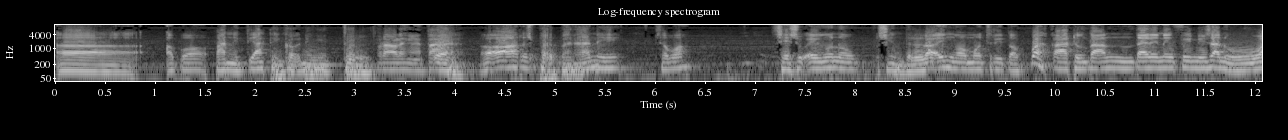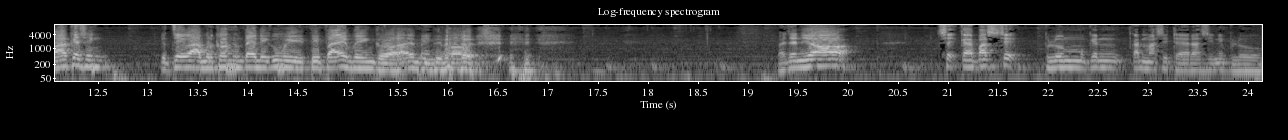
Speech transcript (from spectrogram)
eh apa panitia dengkok ning ngidul Ora oleh Wah, ngeta. oh, terus barbarane sapa sesuke ngono sing delok iki ngomong cerita wah kadung tak enteni ning finishan wah akeh sing kecewa mergo ngenteni kuwi tibake menggo Tibake menggo. Bacan yo sik kayak pas sik belum mungkin kan masih daerah sini belum.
